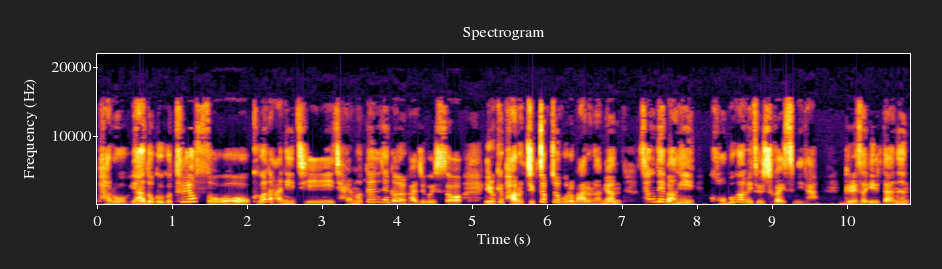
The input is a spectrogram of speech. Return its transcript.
바로 야, 너 그거 틀렸어. 그건 아니지. 잘못된 생각을 가지고 있어. 이렇게 바로 직접적으로 말을 하면 상대방이 거부감이 들 수가 있습니다. 그래서 일단은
